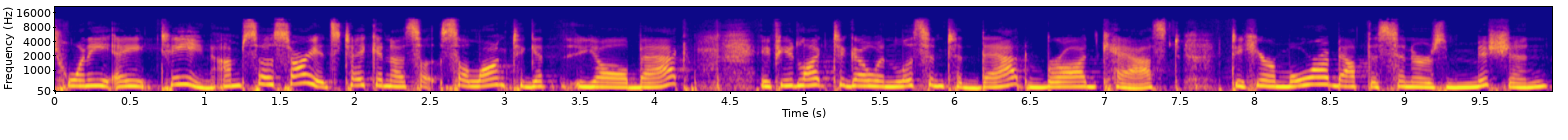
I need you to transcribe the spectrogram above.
2018. I'm so sorry it's taken us so long to get y'all back. If you'd like to go and listen to that broadcast to hear more about the center's mission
